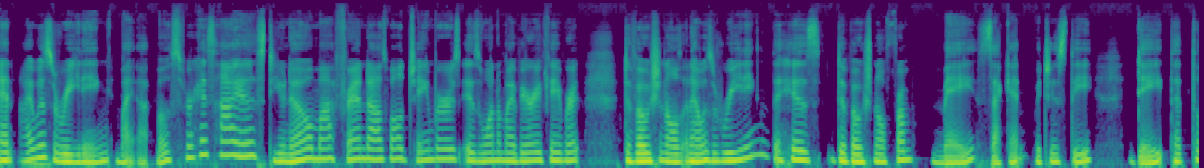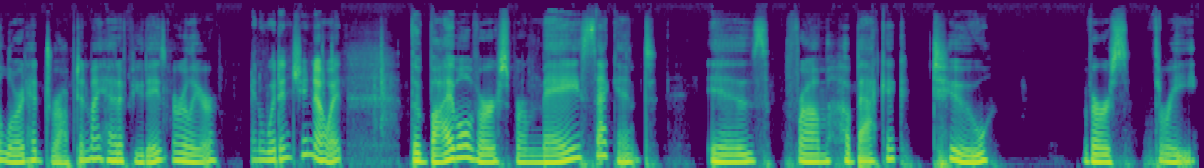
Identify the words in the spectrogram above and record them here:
And I was reading My Utmost for His Highest. You know, my friend Oswald Chambers is one of my very favorite devotionals. And I was reading the, his devotional from May 2nd, which is the date that the Lord had dropped in my head a few days earlier. And wouldn't you know it, the Bible verse for May 2nd is from Habakkuk 2, verse 3.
